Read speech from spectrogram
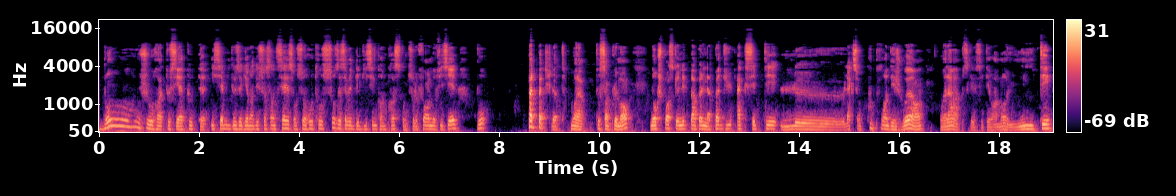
Bonjour à tous et à toutes, ici Abidou The Gamer du 76, on se retrouve sur The 7 Deadly Sync Cross, donc sur le forum officiel, pour pas de patch note, voilà, tout simplement. Donc je pense que Netmarble n'a pas dû accepter l'action coup de poing des joueurs, hein. voilà, parce que c'était vraiment une unité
